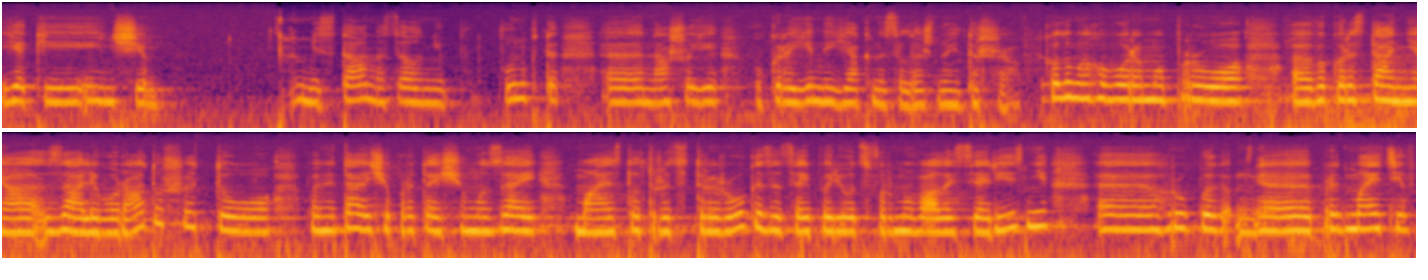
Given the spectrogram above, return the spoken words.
як і інші міста, населені пункти е, нашої України як незалежної держави. Коли ми говоримо про е, використання залів у ратуші, то пам'ятаючи про те, що музей має 133 роки, за цей період сформувалися різні е, групи предметів.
